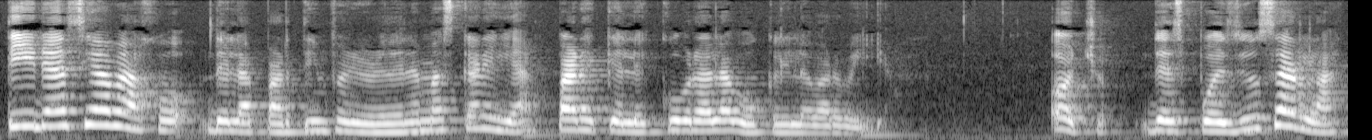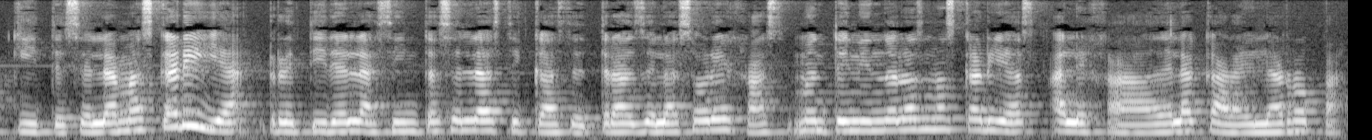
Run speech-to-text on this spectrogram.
Tire hacia abajo de la parte inferior de la mascarilla para que le cubra la boca y la barbilla. 8. Después de usarla, quítese la mascarilla, retire las cintas elásticas detrás de las orejas, manteniendo las mascarillas alejadas de la cara y la ropa,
